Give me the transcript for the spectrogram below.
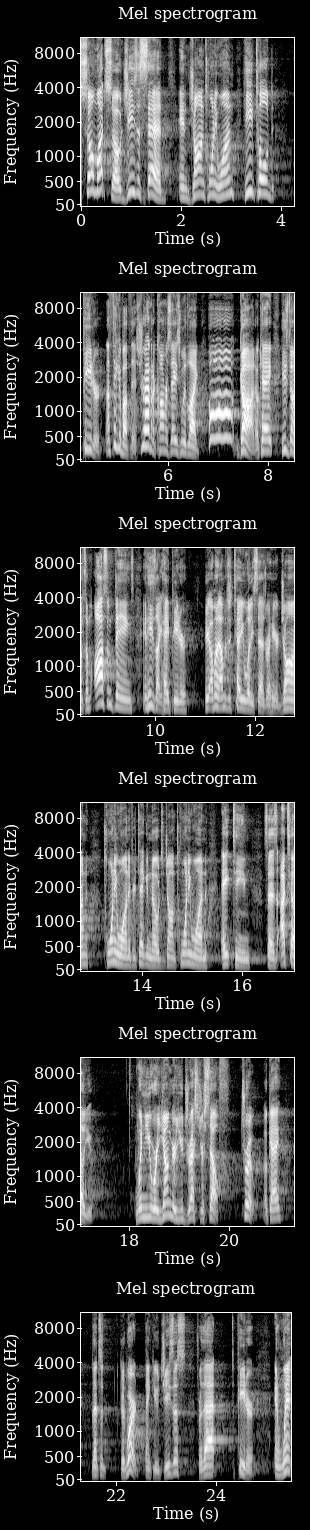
So much so, Jesus said in John 21, he told Peter, now think about this. You're having a conversation with, like, oh, God, okay? He's done some awesome things, and he's like, hey, Peter, here, I'm gonna, I'm gonna just tell you what he says right here. John 21, if you're taking notes, John 21, 18 says, I tell you, when you were younger, you dressed yourself. True, okay? That's a good word. Thank you, Jesus, for that to Peter. And went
